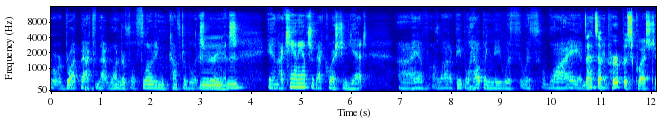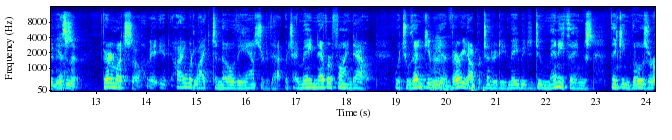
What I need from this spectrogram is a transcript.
or brought back from that wonderful floating comfortable experience mm-hmm. And i can't answer that question yet uh, i have a lot of people helping me with with why and That's a and purpose question, Yes. isn't it? very much so it, it, i would like to know the answer to that which i may never find out which will then give me a varied opportunity maybe to do many things thinking those are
